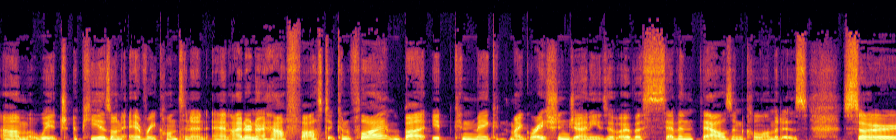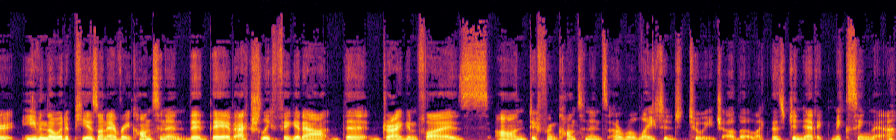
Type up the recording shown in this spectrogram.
um, which appears on every continent? And I don't know how fast it can fly, but it can make migration journeys of over 7,000 kilometers. So, even though it appears on every continent, they, they've actually figured out that dragonflies on different continents are related to each other. Like there's genetic mixing there.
